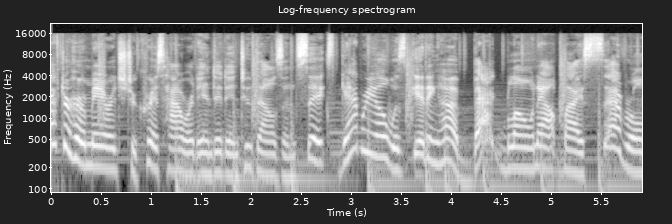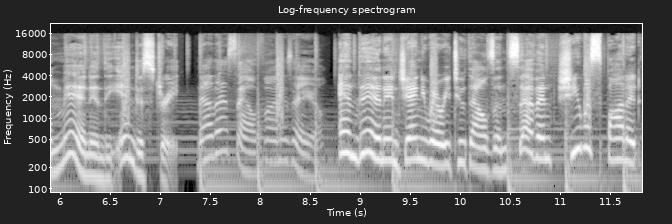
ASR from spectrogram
After her marriage to Chris Howard ended in 2006, Gabrielle was getting her back blown out by several men in the industry. Now that sounds fun as hell. And then in January 2007, she was spotted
